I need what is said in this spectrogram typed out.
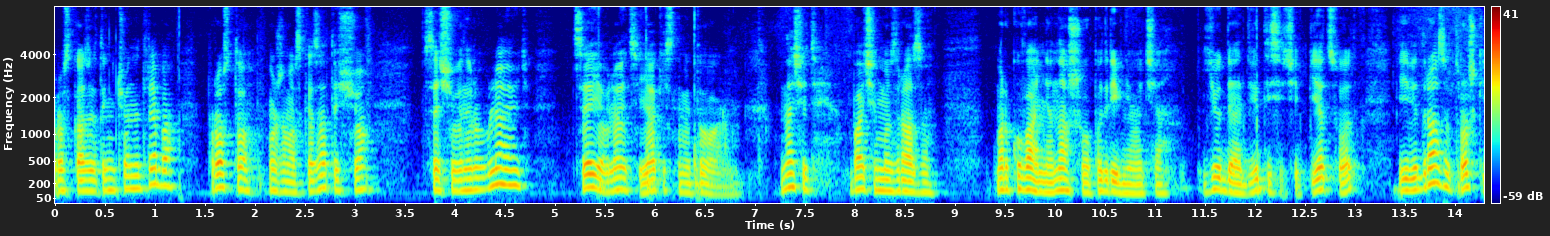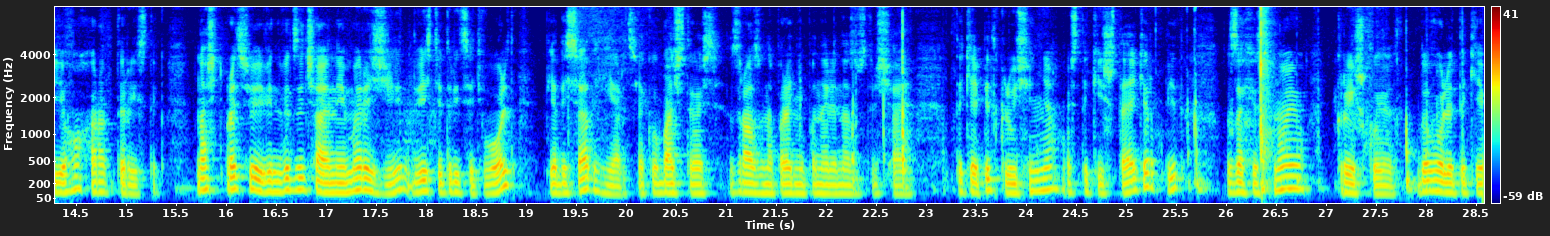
розказувати нічого не треба. Просто можемо сказати, що все, що вони виробляють, це є якісними товарами. Значить, бачимо зразу маркування нашого подрібнювача UD 2500 і відразу трошки його характеристик. Значить, працює він від звичайної мережі 230 вольт 50 Гц. Як ви бачите, ось зразу на передній панелі нас зустрічає таке підключення, ось такий штекер під захисною кришкою. Доволі таки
